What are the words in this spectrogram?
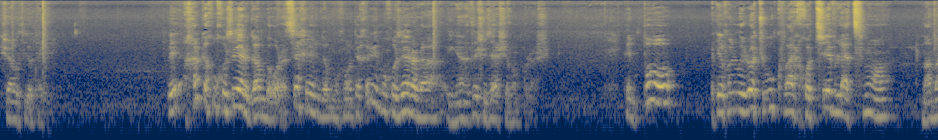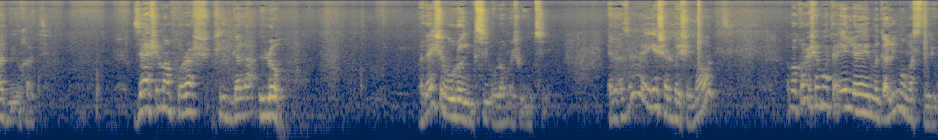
של האותיות האלה. ואחר כך הוא חוזר, גם באור השכל, גם במקומות אחרים, הוא חוזר על העניין הזה שזה השם המפורש. כן, פה אתם יכולים לראות שהוא כבר חוצב לעצמו מעמד מיוחד. זה השם המפורש שהתגלה לו. ודאי שהוא לא המציא, הוא לא אומר שהוא המציא. אלא זה, יש הרבה שמות, אבל כל השמות האלה מגלים ומסתירים.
